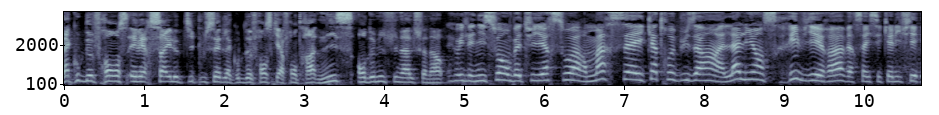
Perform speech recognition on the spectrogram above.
La Coupe de France et Versailles, le petit pousset de la Coupe de France qui affrontera Nice en demi-finale, Chana. Oui, les Niçois ont battu hier soir Marseille 4 buts à 1 à l'Alliance Riviera. Versailles s'est qualifié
